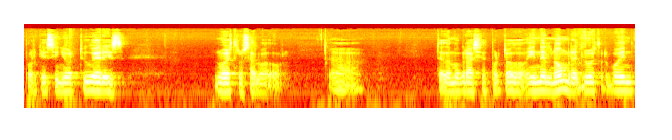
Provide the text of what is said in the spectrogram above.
Porque Señor, tú eres nuestro Salvador. Ah, te damos gracias por todo. En el nombre de nuestro buen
